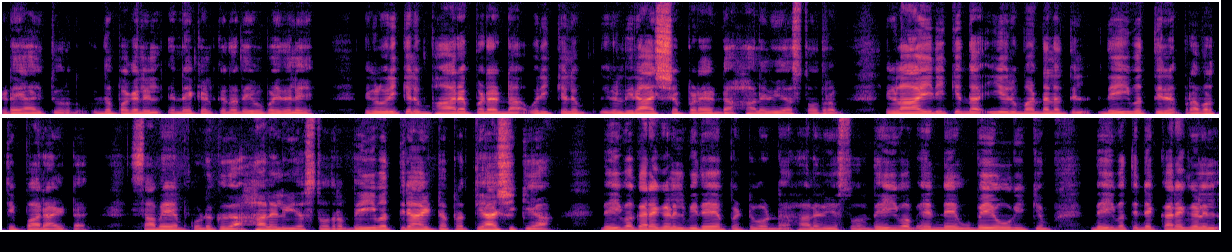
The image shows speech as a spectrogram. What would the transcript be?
ഇടയായി തീർന്നു. ഇന്ന് പകലിൽ എന്നെ കേൾക്കുന്ന ദൈവ പൈതലേ നിങ്ങൾ ഒരിക്കലും ഭാരപ്പെടേണ്ട ഒരിക്കലും നിങ്ങൾ നിരാശപ്പെടേണ്ട. ഹലവിയ സ്തോത്രം. നിങ്ങളായിരിക്കുന്ന ഈ ഒരു മണ്ഡലത്തിൽ ദൈവത്തിന് പ്രവർത്തിപ്പാനായിട്ട് സമയം കൊടുക്കുക. ഹലലുയ സ്തോത്രം. ദൈവത്തിനായിട്ട് പ്രത്യാശിക്കുക. ദൈവകരങ്ങളിൽ വിധേയപ്പെട്ടുകൊണ്ട്. ഹലലുയ സ്തോത്രം. ദൈവം എന്നെ ഉപയോഗിക്കും. ദൈവത്തിന്റെ കരങ്ങളിൽ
